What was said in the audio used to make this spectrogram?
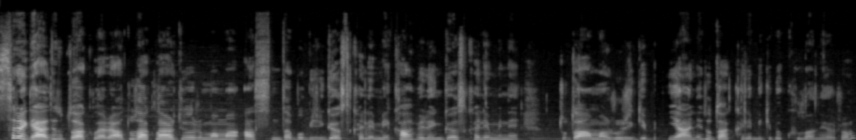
Sıra geldi dudaklara. Dudaklar diyorum ama aslında bu bir göz kalemi. Kahverengi göz kalemini dudağıma ruj gibi yani dudak kalemi gibi kullanıyorum.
